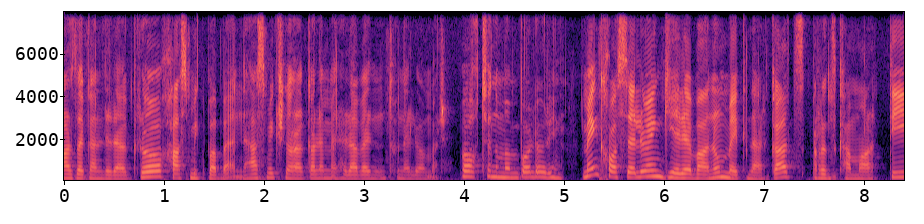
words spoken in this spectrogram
մարզական լրագրող Հասմիկ Բաբյանն է։ Հասմիկ, շնորհակալ եմ մեր հրավերն ընդունելու համար։ Ողջունում եմ բոլորին։ Մենք խոսելու ենք Երևանում մեկնարկած բռնցքամարտի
